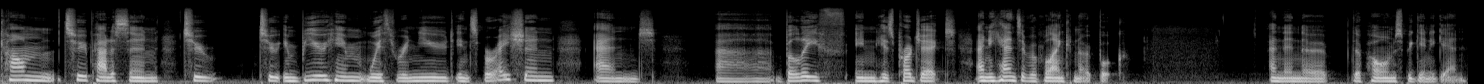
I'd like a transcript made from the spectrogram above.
come to Paterson to to imbue him with renewed inspiration and uh, belief in his project, and he hands him a blank notebook. And then the, the poems begin again.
